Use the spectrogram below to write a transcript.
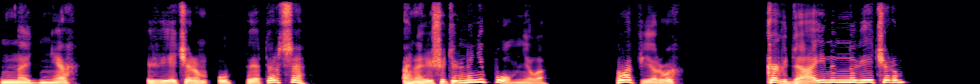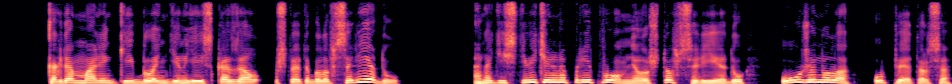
На днях? Вечером у Петерса? Она решительно не помнила. Во-первых, когда именно вечером? Когда маленький блондин ей сказал, что это было в среду, она действительно припомнила, что в среду ужинала у Петерса,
